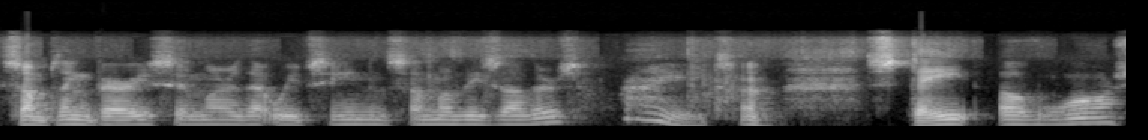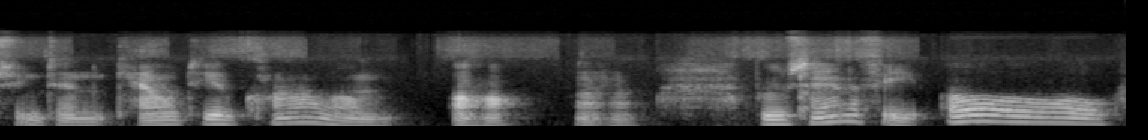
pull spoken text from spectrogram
Something very similar that we've seen in some of these others. Right. State of Washington, County of Clallam. Uh huh. Uh-huh. Bruce Hanafy. Oh,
